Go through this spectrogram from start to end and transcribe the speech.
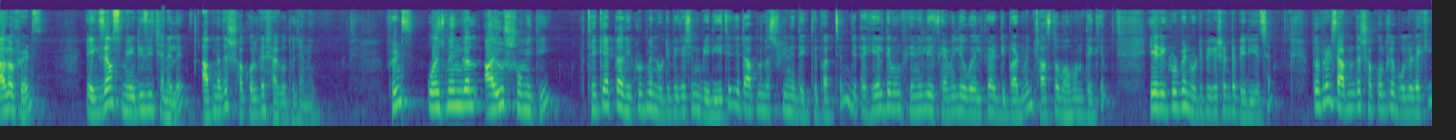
হ্যালো ফ্রেন্ডস এক্সামস মেডিজি চ্যানেলে আপনাদের সকলকে স্বাগত জানাই। ফ্রেন্ডস ওয়েস্ট বেঙ্গল আয়ুষ সমিতি থেকে একটা রিক্রুটমেন্ট নোটিফিকেশন বেরিয়েছে যেটা আপনারা স্ক্রিনে দেখতে পাচ্ছেন, যেটা হেলথ এবং ফ্যামিলি ফ্যামিলি ওয়েলফেয়ার ডিপার্টমেন্ট স্বাস্থ্য ভবন থেকে এই রিক্রুটমেন্ট নোটিফিকেশনটা বেরিয়েছে। তো ফ্রেন্ডস আপনাদের সকলকে বলে রাখি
